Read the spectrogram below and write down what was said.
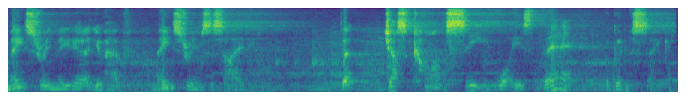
mainstream media, you have mainstream society that just can't see what is there, for goodness sake.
